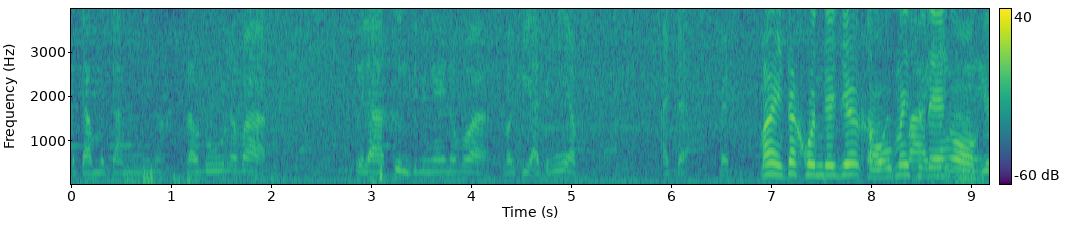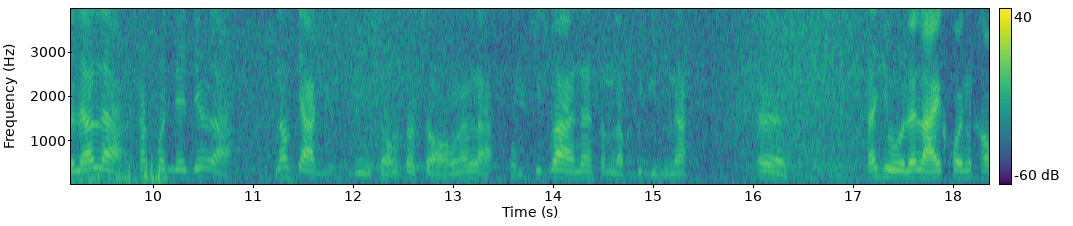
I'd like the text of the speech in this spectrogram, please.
ประจำประจำอย่างนี้เนาะเรารู้นะว่า เวลาขึ้นเป็นยังไงนะเพราะว่า บางทีอาจจะเงียบ อาจจะแบบ ไม่ถ้าคนเยอะๆเขาเขาไม่แสดงออกสบายขึ้นอยู่แล้วล่ะ ถ้าคนเยอะๆอะนอกจากอยู่สองต่อสองนั่นแหละผมคิดว่านะสำหรับผู้หญิงนะเออ ถ้าอยู่หลายๆคนเขา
